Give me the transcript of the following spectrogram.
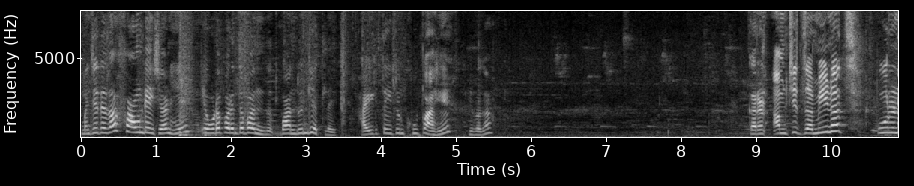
म्हणजे त्याचा फाउंडेशन हे एवढंपर्यंत बांध बांधून घेतलं आहे हाईट तर इथून खूप आहे. हे बघा. कारण आमची जमीनच पूर्ण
